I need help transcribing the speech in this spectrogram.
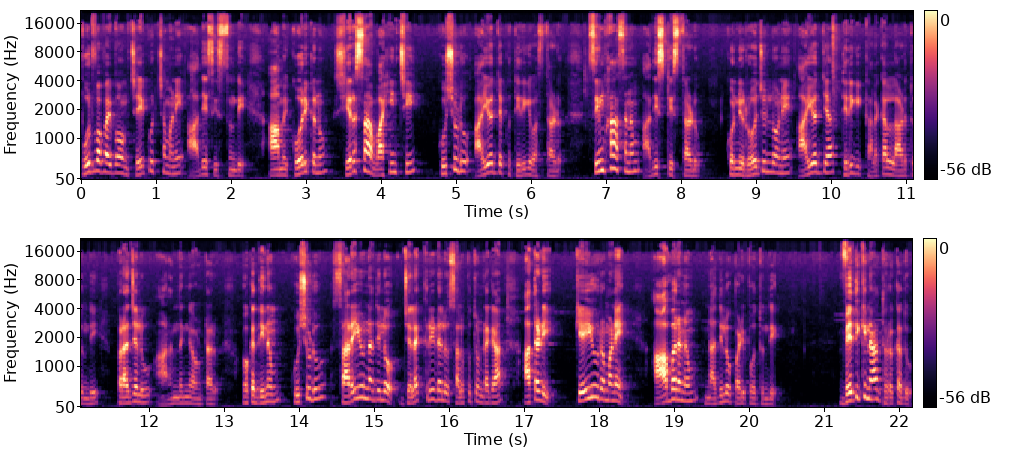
పూర్వ వైభవం చేకూర్చమని ఆదేశిస్తుంది. ఆమె కోరికను శిరస వహించి కుశుడు అయోధ్యకు తిరిగి వస్తాడు. సింహాసనం అధిష్ఠిస్తాడు. కొన్ని రోజుల్లోనే అయోధ్య తిరిగి కలకల్లాడుతుంది. ప్రజలు ఆనందంగా ఉంటారు. ఒక దినం కుషుడు సరయు నదిలో జలక్రీడలు సలుపుతుండగా అతడి కేయూరమనే ఆభరణం నదిలో పడిపోతుంది. వెతికినా దొరకదు.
